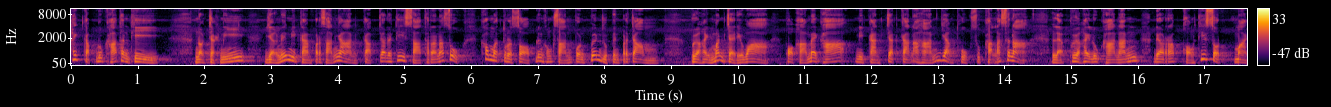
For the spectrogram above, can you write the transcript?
ให้กับลูกค้าทันทีนอกจากนี้ยังได้มีการประสานงานกับเจ้าหน้าที่สาธารณสุข เข้ามาตรวจสอบเรื่องของสารปนเปื้อนอยู่เป็นประจำ เพื่อให้มั่นใจได้ว่า พ่อค้าแม่ค้ามีการจัดการอาหารอย่างถูกสุขลักษณะ และเพื่อให้ลูกค้านั้นได้รับของที่สดใหม่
